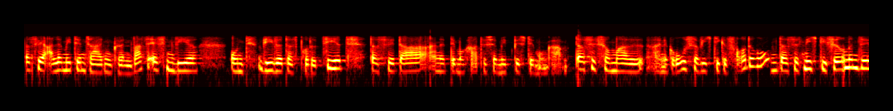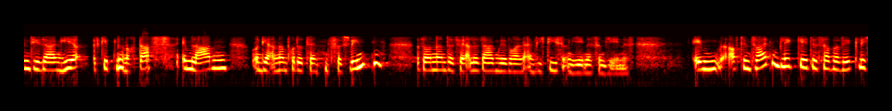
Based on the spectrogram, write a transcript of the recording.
dass wir alle mitentscheiden können. Was essen wir und wie wird das produziert, dass wir da eine demokratische Mitbestimmung haben. Das ist schon mal eine große, wichtige Forderung, dass es nicht die Firmen sind, die sagen, hier, es gibt nur noch das im Laden und die anderen Produzenten verschwinden, sondern dass wir alle sagen, wir wollen eigentlich dies und jenes und jenes. Eben auf den zweiten Blick geht es aber wirklich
